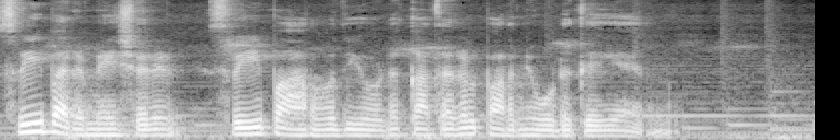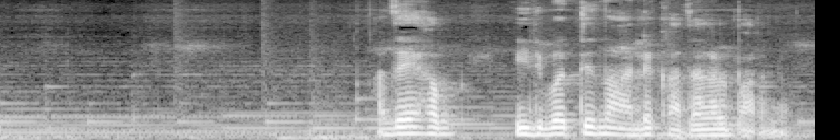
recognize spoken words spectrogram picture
ശ്രീ പരമേശ്വരൻ ശ്രീ പാർവതിയോട് കഥകൾ പറഞ്ഞു കൊടുക്കുകയായിരുന്നു. അദ്ദേഹം ഇരുപത്തിനാല് കഥകൾ പറഞ്ഞു.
